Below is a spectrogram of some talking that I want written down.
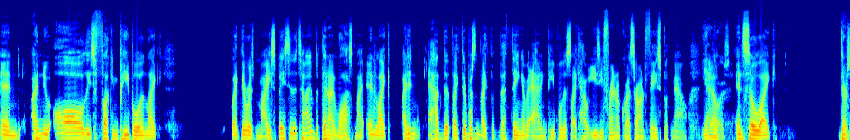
and I knew all these fucking people and like, like there was MySpace at the time, but then I lost my and like I didn't add that like there wasn't like the, the thing of adding people just like how easy friend requests are on Facebook now. Yeah, you know, of course. and so like there's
